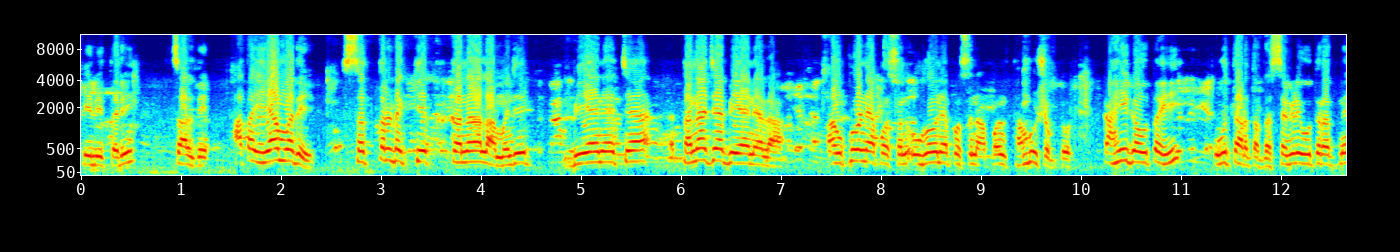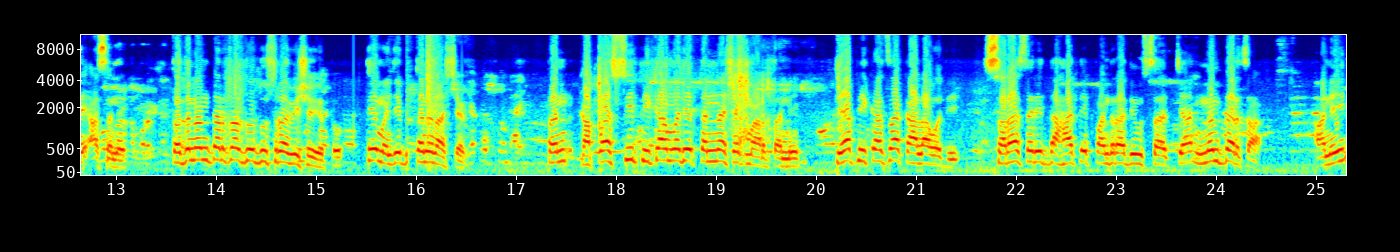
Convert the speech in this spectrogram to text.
केली तरी चालते. आता यामध्ये सत्तर टक्के तणाला म्हणजे बियाण्याच्या तणाच्या बियाण्याला अंकुरण्यापासून उगवण्यापासून आपण थांबू शकतो. काही गवतही उतरतात. सगळी उतरत नाही असं नाही. तदनंतरचा जो दुसरा विषय येतो ते म्हणजे तणनाशक. तण कपाशी पिकामध्ये तणनाशक मारताना त्या पिकाचा कालावधी सरासरी दहा ते पंधरा दिवसाच्या नंतरचा आणि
